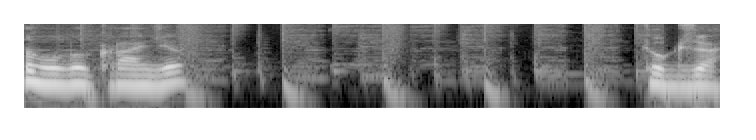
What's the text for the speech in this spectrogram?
Nasıl buldun Crunchy? Çok güzel.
